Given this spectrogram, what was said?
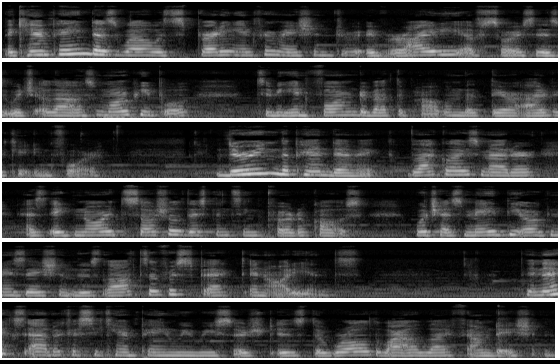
The campaign does well with spreading information through a variety of sources, which allows more people to be informed about the problem that they are advocating for. During the pandemic, Black Lives Matter has ignored social distancing protocols, which has made the organization lose lots of respect and audience. The next advocacy campaign we researched is the World Wildlife Foundation.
